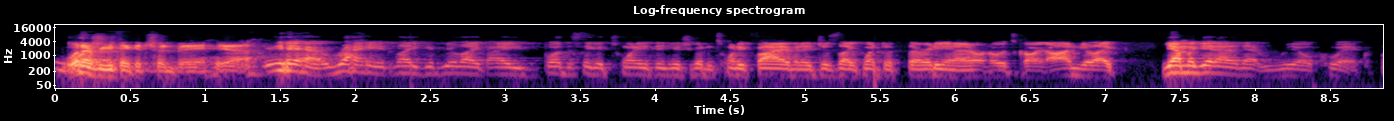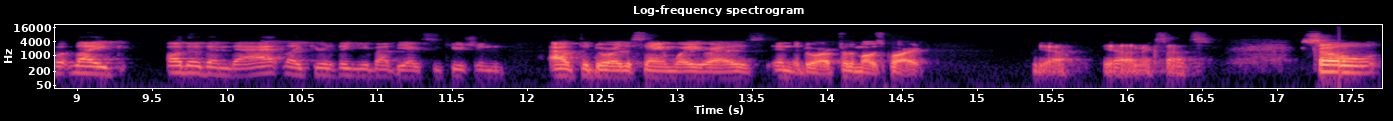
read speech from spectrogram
whatever you think it should be. Yeah. Yeah, right. Like if you're like, I bought this thing at 20, think it should go to 25, and it just like went to 30, and I don't know what's going on. You're like, yeah, I'm gonna get out of that real quick. But like other than that, like you're thinking about the execution out the door the same way you as in the door for the most part. Yeah, yeah, that makes sense. So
